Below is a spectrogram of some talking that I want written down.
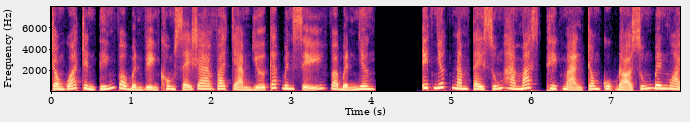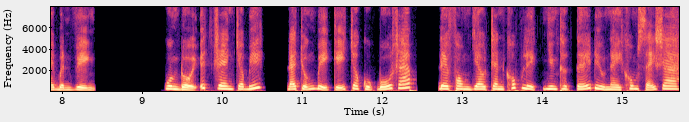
trong quá trình tiến vào bệnh viện không xảy ra va chạm giữa các binh sĩ và bệnh nhân. Ít nhất 5 tay súng Hamas thiệt mạng trong cuộc đỏ súng bên ngoài bệnh viện. Quân đội Israel cho biết đã chuẩn bị kỹ cho cuộc bố ráp, đề phòng giao tranh khốc liệt nhưng thực tế điều này không xảy ra.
